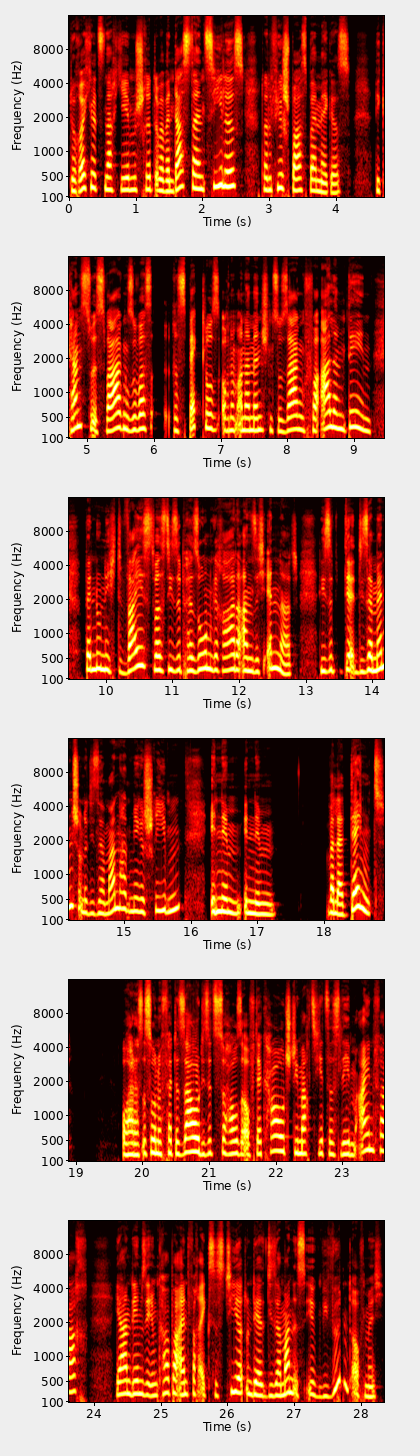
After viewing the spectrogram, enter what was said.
Du röchelst nach jedem Schritt. Aber wenn das dein Ziel ist, dann viel Spaß bei Megas. Wie kannst du es wagen, sowas respektlos auch einem anderen Menschen zu sagen? Vor allem den, wenn du nicht weißt, was diese Person gerade an sich ändert. Diese, der, dieser Mensch oder dieser Mann hat mir geschrieben, in dem, in dem, weil er denkt, oh, das ist so eine fette Sau, die sitzt zu Hause auf der Couch, die macht sich jetzt das Leben einfach, ja, indem sie im Körper einfach existiert und der, dieser Mann ist irgendwie wütend auf mich.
